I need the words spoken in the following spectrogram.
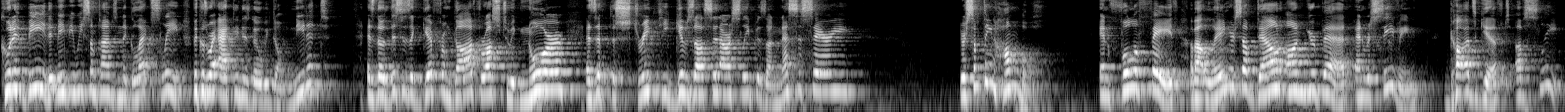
Could it be that maybe we sometimes neglect sleep because we're acting as though we don't need it? As though this is a gift from God for us to ignore? As if the strength He gives us in our sleep is unnecessary? There's something humble and full of faith about laying yourself down on your bed and receiving God's gift of sleep.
